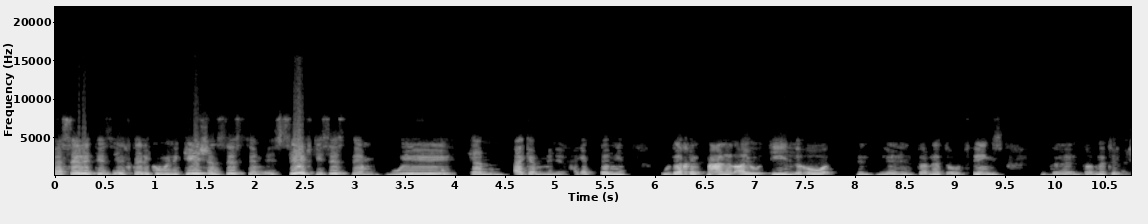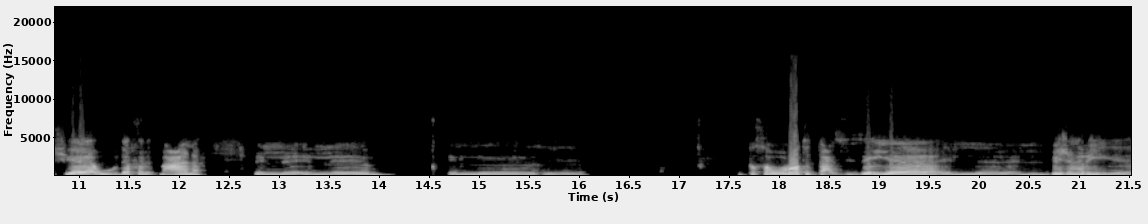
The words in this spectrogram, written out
فاسيلتيز التليكوميونيكيشن سيستم السيفتي سيستم وكم أكم من الحاجات الثانية ودخلت معانا ال IOT اللي هو internet of things انترنت الأشياء. ودخلت معانا ال ال ال التصورات التعزيزية ال visionary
